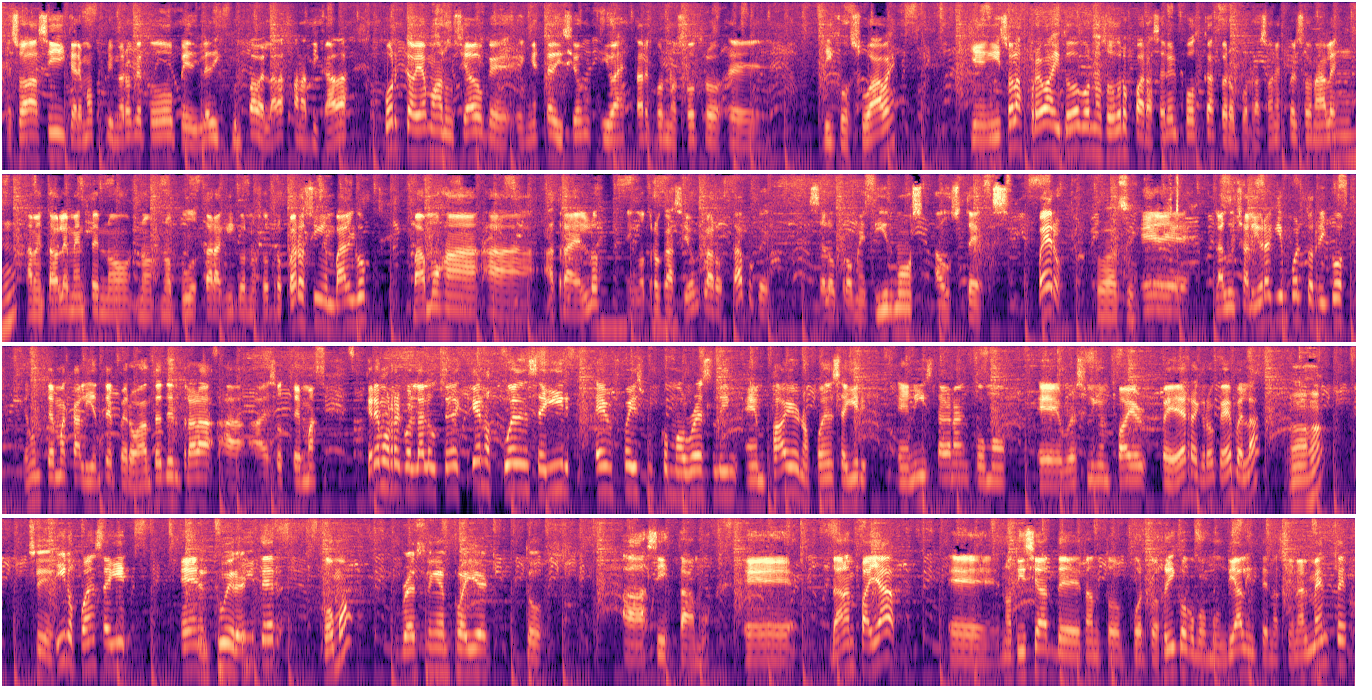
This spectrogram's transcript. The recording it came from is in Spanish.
Eso es así. Queremos primero que todo pedirle disculpas, ¿verdad? A las fanaticadas, porque habíamos anunciado que en esta edición iba a estar con nosotros eh, Rico Suave, quien hizo las pruebas y todo con nosotros para hacer el podcast, pero por razones personales, lamentablemente no, no, no, pudo estar aquí con nosotros. Pero sin embargo, vamos a, a, a traerlo en otra ocasión, claro está, porque se lo prometimos a ustedes. Pero Oh, eh, la lucha libre aquí en Puerto Rico es un tema caliente, pero antes de entrar a, a, a, esos temas, queremos recordarle a ustedes que nos pueden seguir en Facebook como Wrestling Empire, nos pueden seguir en Instagram como eh, Wrestling Empire PR, creo que es, ¿verdad? Ajá. Sí. Y nos pueden seguir en, En Twitter. Twitter como Wrestling Empire 2. Así estamos. Eh, dan para allá eh, noticias de tanto Puerto Rico como mundial, internacionalmente.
